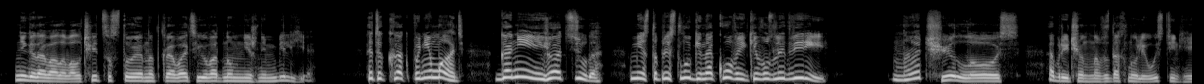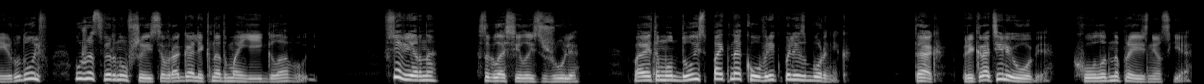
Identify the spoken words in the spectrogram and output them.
— негодовала волчица, стоя над кроватью в одном нижнем белье. Это как понимать? Гони ее отсюда! Место прислуги на коврике возле двери!» «Началось!» — обреченно вздохнули Устинья и Рудольф, уже свернувшиеся в рогалик над моей головой. «Все верно», — согласилась Жуля. «Поэтому дуй спать на коврик, полисборник». «Так, прекратили обе», — холодно произнес я.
